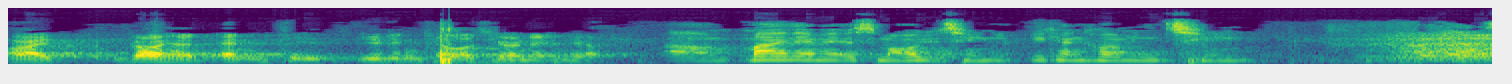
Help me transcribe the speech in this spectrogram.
All right, go ahead. And you didn't tell us your name yet. Um, my name is Mao Yuqing. You can call me Qing. Yes.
